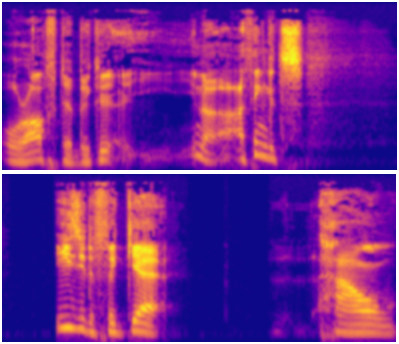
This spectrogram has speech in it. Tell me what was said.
or after because you know I think it's easy to forget how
